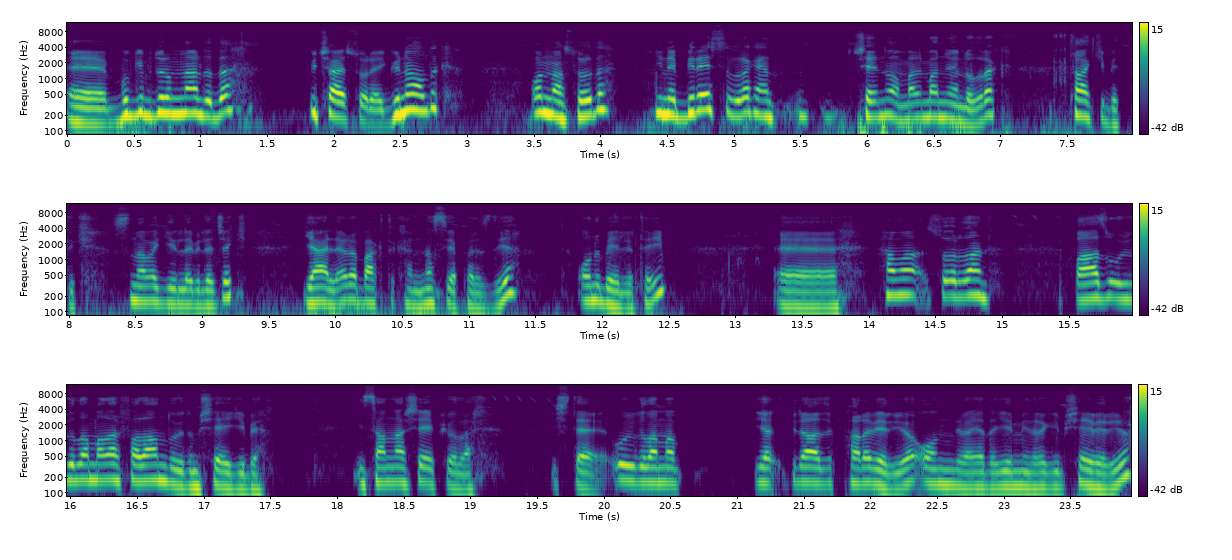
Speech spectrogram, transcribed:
Ee, bu gibi durumlarda da 3 ay sonraya gün aldık. Ondan sonra da yine bireysel olarak yani şey normal manuel olarak takip ettik. Sınava girilebilecek yerlere baktık hani nasıl yaparız diye. Onu belirteyim. Ee, ama sonradan bazı uygulamalar falan duydum şey gibi. İnsanlar şey yapıyorlar. İşte uygulama birazcık para veriyor. 10 lira ya da 20 lira gibi bir şey veriyor.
